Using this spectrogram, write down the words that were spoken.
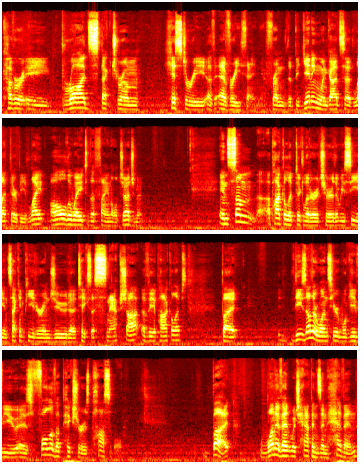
cover a broad spectrum history of everything from the beginning when God said, Let there be light, all the way to the final judgment. In some apocalyptic literature that we see in 2 Peter and Jude, uh, takes a snapshot of the apocalypse, but these other ones here will give you as full of a picture as possible. But one event which happens in heaven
